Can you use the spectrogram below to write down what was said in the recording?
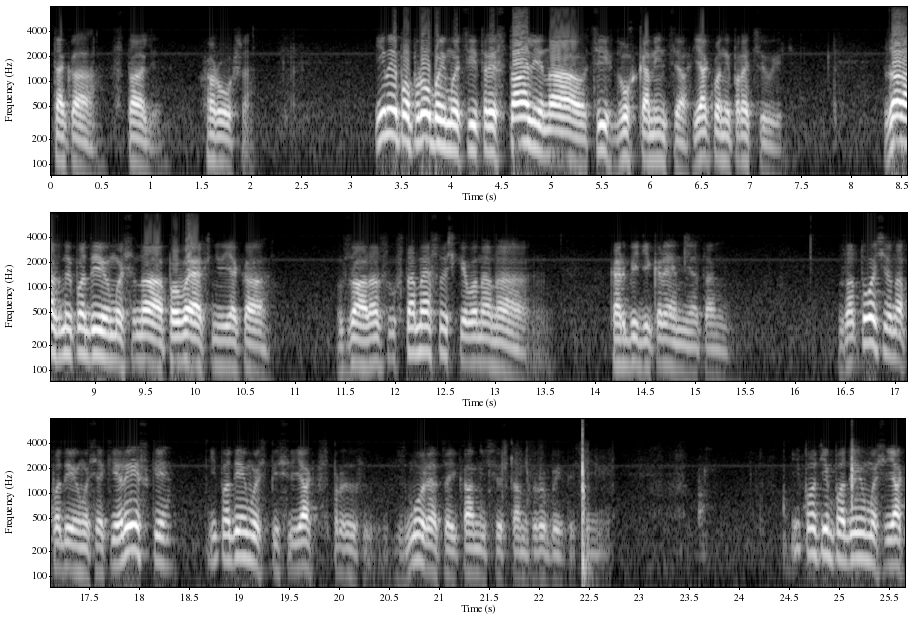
така сталь хороша. І ми попробуємо ці три сталі на цих двох камінцях, як вони працюють. Зараз ми подивимося на поверхню, яка зараз у стамесочки, вона на карбіді кремнія там заточена, подивимося, які риски, і подивимось, як зможе цей камінь щось там зробити чи ні. І потім подивимося, як,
